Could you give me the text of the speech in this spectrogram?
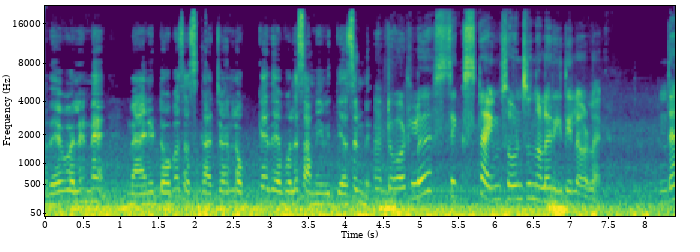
അതേപോലെ തന്നെ മാനിട്ടോബ സസ്കാച്ചുവാനിലൊക്കെ അതേപോലെ സമയ വ്യത്യാസം ഉണ്ട് ടോട്ടൽ സിക്സ് ടൈം സോൺസ് എന്നുള്ള രീതിയിലാണ് ഉള്ളത് എന്താ?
